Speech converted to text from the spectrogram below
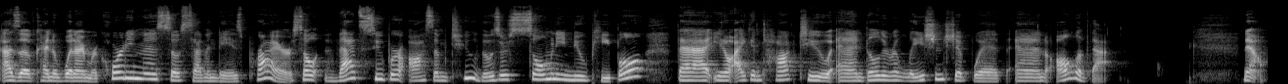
as of kind of when I'm recording this, so seven days prior. So, that's super awesome too. Those are so many new people that, you know, I can talk to and build a relationship with and all of that. Now,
